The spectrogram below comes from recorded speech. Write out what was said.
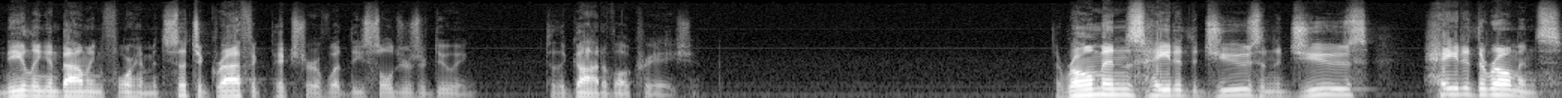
kneeling and bowing for him. It's such a graphic picture of what these soldiers are doing to the God of all creation. The Romans hated the Jews, and the Jews hated the Romans.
